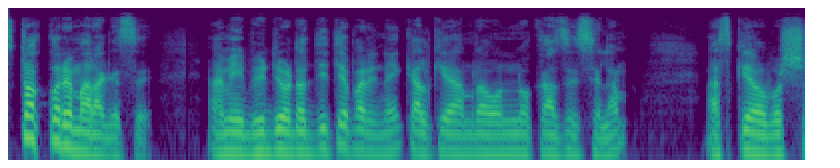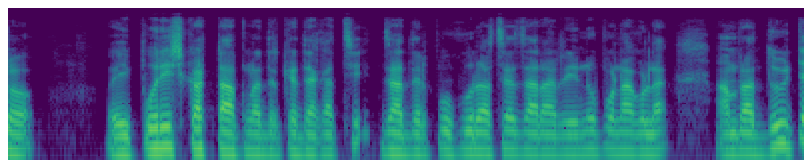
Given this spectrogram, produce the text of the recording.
স্টক করে মারা গেছে। আমি ভিডিওটা দিতে পারি নাই, কালকে আমরা অন্য কাজে ছিলাম। আজকে অবশ্য ওই পরিষ্কারটা আপনাদেরকে দেখাচ্ছি। যাদের পুকুর আছে, যারা রেণুপোনাগুলা আমরা দুইটা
